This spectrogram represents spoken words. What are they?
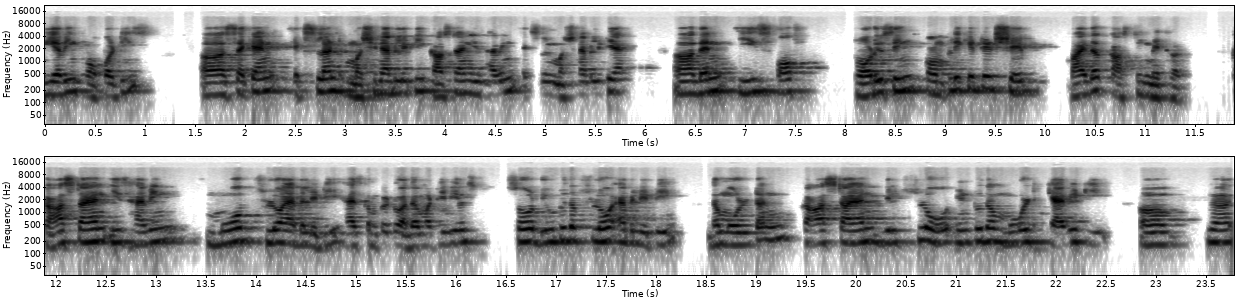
wearing properties uh, second, excellent machinability. Cast iron is having excellent machinability. Uh, then ease of producing complicated shape by the casting method. Cast iron is having more flow ability as compared to other materials. So due to the flow ability, the molten cast iron will flow into the mold cavity uh, uh,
